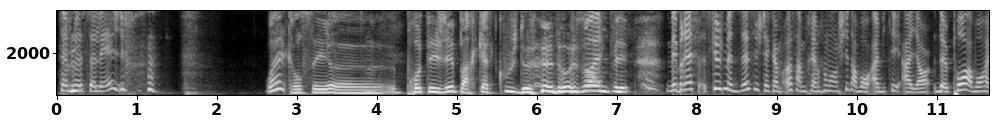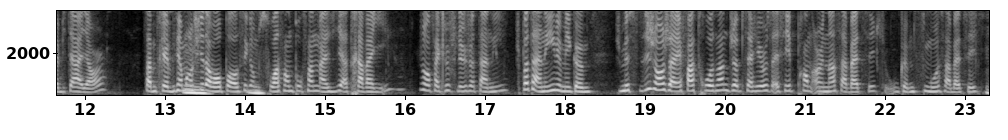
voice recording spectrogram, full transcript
T'aimes le soleil? Ouais, quand c'est euh, protégé par quatre couches de d'ozone. Mais bref, ce que je me disais, c'est que j'étais comme, ah, ça me ferait vraiment chier d'avoir habité ailleurs, de pas avoir habité ailleurs. Ça me ferait vraiment Mm. chier d'avoir passé comme Mm. 60% de ma vie à travailler. Genre, fait que là, je suis déjà tannée. Je suis pas tannée, mais comme, je me suis dit, genre, j'allais faire trois ans de job sérieux, essayer de prendre un an sabbatique ou comme six mois sabbatique. Mm.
